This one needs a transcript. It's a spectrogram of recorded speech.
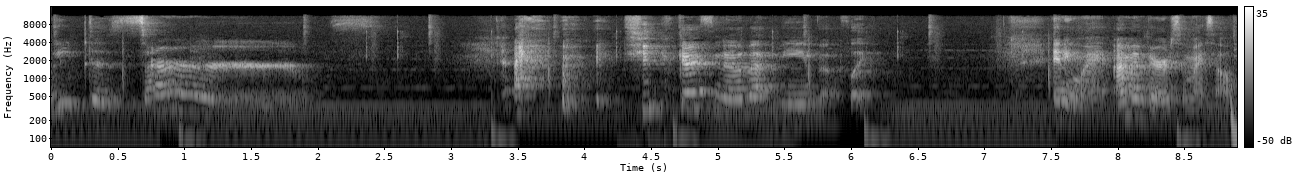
we deserve. You guys know that meme that's like, anyway, I'm embarrassing myself.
